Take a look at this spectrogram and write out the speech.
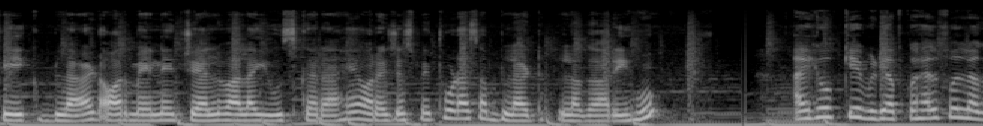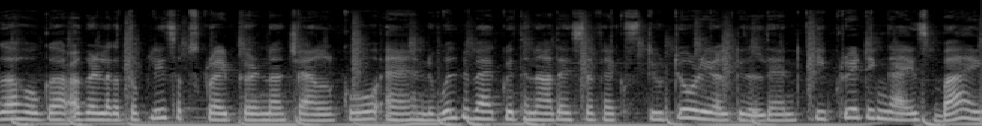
फेक ब्लड और मैंने जेल वाला यूज़ करा है और एजस्ट में थोड़ा सा ब्लड लगा रही हूँ। आई होप कि वीडियो आपको हेल्पफुल लगा होगा। अगर लगा तो प्लीज़ सब्सक्राइब करना चैनल को and will be back with another x tutorial till then keep creating guys bye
